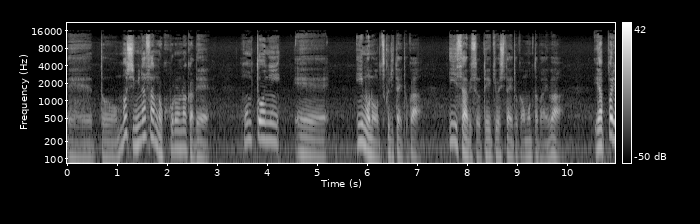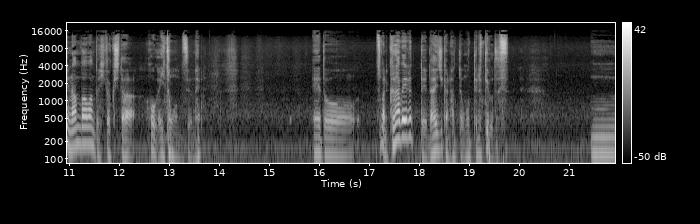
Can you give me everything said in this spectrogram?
えー、ともし皆さんの心の中で本当に、えーいいものを作りたいとかいいサービスを提供したいとか思った場合はやっぱりナンバーワンと比較した方がいいと思うんですよね。えー、とつまり比べるって大事かなって思ってるっていうことです。うん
